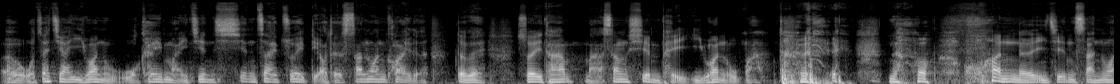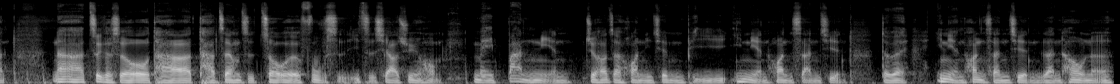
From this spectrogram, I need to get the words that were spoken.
呃，我再加一万五，我可以买一件现在最屌的三万块的，对不对？所以他马上现赔一万五嘛，对 不对？然后换了一件三万，那这个时候他他这样子周而复始一直下去吼，每半年就要再换一件皮衣，一年换三件，对不对？一年换三件，然后呢，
